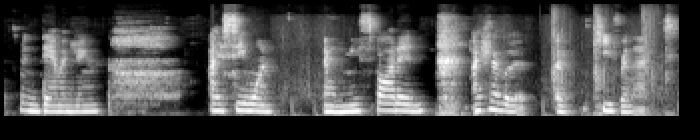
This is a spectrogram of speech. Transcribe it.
it's been damaging. I see one enemy spotted. I should have a, a key for that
